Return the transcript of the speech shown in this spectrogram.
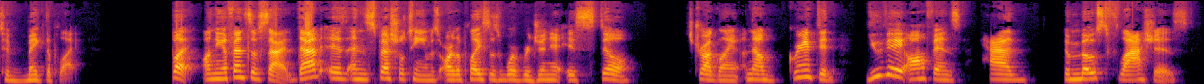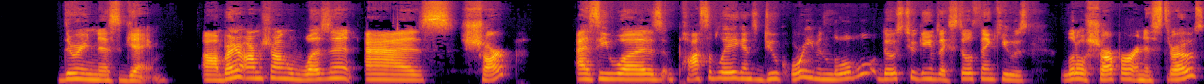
to make the play. But on the offensive side, that is, and special teams are the places where Virginia is still struggling. Now, granted, UVA offense had the most flashes during this game. Um, Brennan Armstrong wasn't as sharp as he was possibly against Duke or even Louisville. Those two games, I still think he was a little sharper in his throws.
